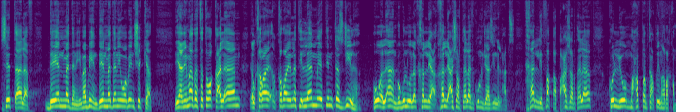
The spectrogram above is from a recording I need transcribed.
6000 دين مدني ما بين دين مدني وبين شيكات. يعني ماذا تتوقع الآن؟ القضايا القضايا التي لم يتم تسجيلها. هو الآن بقول لك خلي خلي 10000 يكونوا جاهزين للحبس. خلي فقط 10000 كل يوم محطة بتعطينا رقم.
